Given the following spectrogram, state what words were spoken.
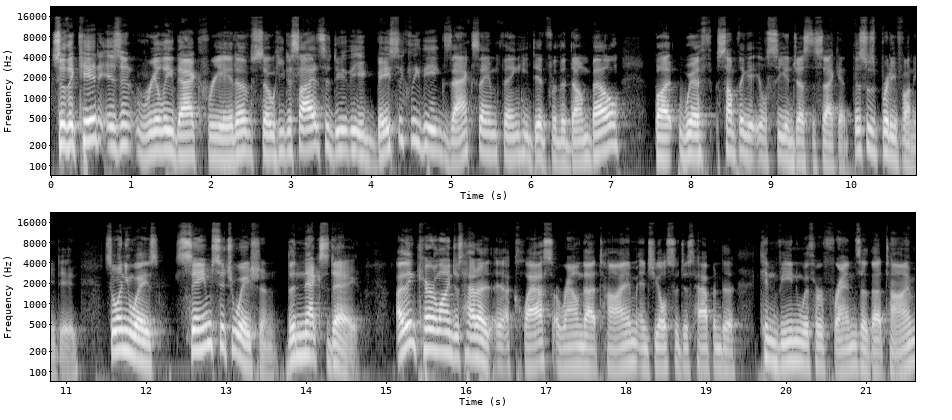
So the kid isn't really that creative, so he decides to do the basically the exact same thing he did for the dumbbell, but with something that you'll see in just a second. This was pretty funny, dude. So, anyways, same situation the next day. I think Caroline just had a, a, class around that time, and she also just happened to convene with her friends at that time.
